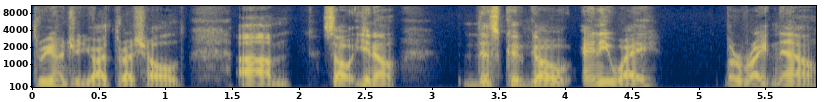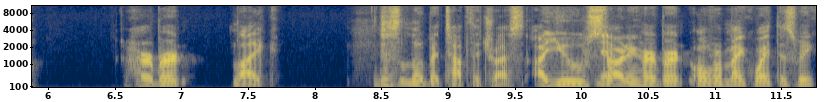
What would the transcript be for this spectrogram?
300 yard threshold. Um, so, you know, this could go anyway, but right now, Herbert, like, just a little bit tough to trust. Are you starting Herbert over Mike White this week?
